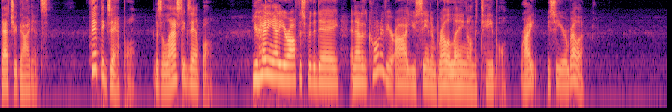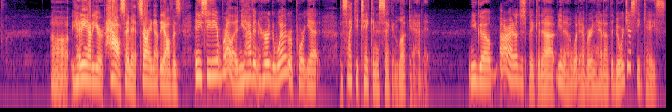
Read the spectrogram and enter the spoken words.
That's your guidance. Fifth example is the last example. You're heading out of your office for the day, and out of the corner of your eye, you see an umbrella laying on the table, right? You see your umbrella. Uh, you're heading out of your house, I meant, sorry, not the office, and you see the umbrella, and you haven't heard the weather report yet, but it's like you're taking a second look at it. And you go, all right, I'll just pick it up, you know, whatever, and head out the door just in case.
